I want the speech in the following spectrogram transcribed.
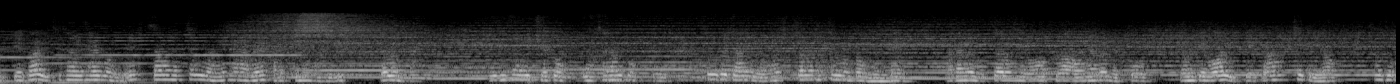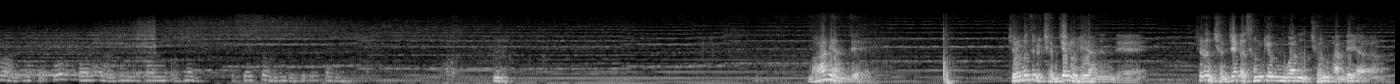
육계가 이 세상에 살고 있는 14만 4천 명의 사람을 가리키는 것이기 때문이다. 이 세상에 죄도 없고 사랑도 없고 신고자의 영혼 14만 4천 명도 없는데 아담을 목자로 세워 그와 언약을 맺고 영계와 육계가 합체되어 창조가 완성되고 구원이 완성된다는 것은 있을 수 없는 일이기 때문이다. 말이 안 돼. 저런 것들을 전제로 해야 하는데, 저런 전제가 성경과는 정반대야.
